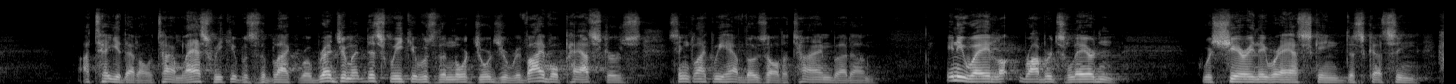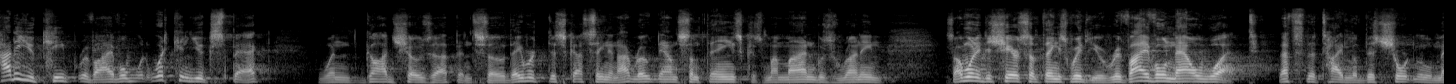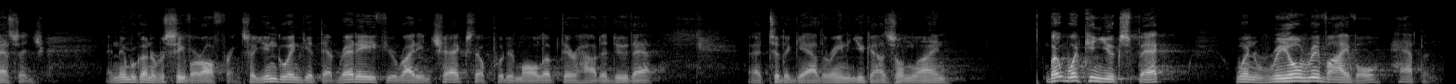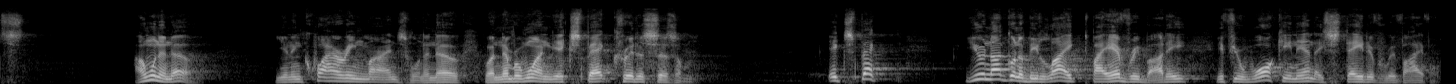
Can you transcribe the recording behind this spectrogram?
I tell you that all the time. Last week it was the Black Robe Regiment. This week it was the North Georgia Revival Pastors. Seems like we have those all the time, but um, anyway, Roberts Laird was sharing. They were asking, discussing, how do you keep revival? What, can you expect when God shows up? And so they were discussing, and I wrote down some things because my mind was running. So I wanted to share some things with you. Revival now what? That's the title of this short little message. And then we're going to receive our offering. So you can go ahead and get that ready. If you're writing checks, they'll put them all up there how to do that uh, to the gathering, and you guys online. But what can you expect when real revival happens? I want to know. You inquiring minds want to know. Well, number one, expect criticism. Expect you're not going to be liked by everybody if you're walking in a state of revival.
